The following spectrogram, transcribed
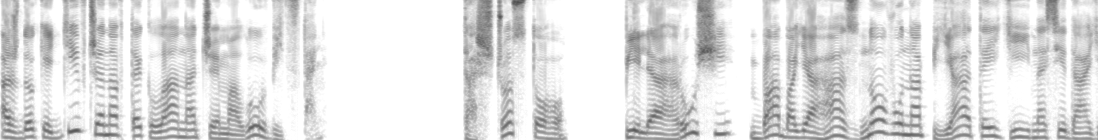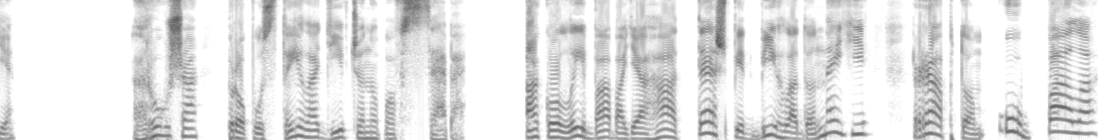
аж доки дівчина втекла на чималу відстань. Та що з того? Біля груші баба яга знову на п'яте їй насідає. Груша пропустила дівчину повз себе, а коли баба яга теж підбігла до неї, раптом упала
